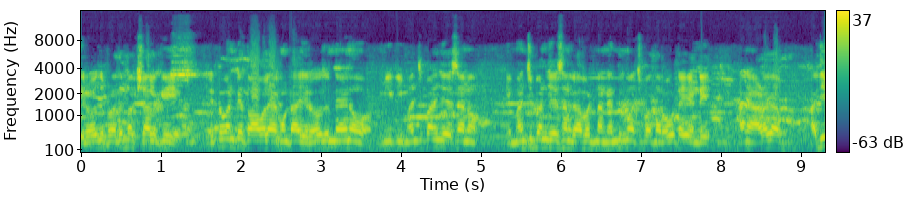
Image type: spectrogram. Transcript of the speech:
ఈరోజు ప్రతిపక్షాలకి ఎటువంటి తోవ లేకుండా ఈరోజు నేను మీకు ఈ మంచి పని చేశాను ఈ మంచి పని చేశాను కాబట్టి నన్ను ఎందుకు మర్చిపోతున్నారు? ఓటేయండి అని అడగ అది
